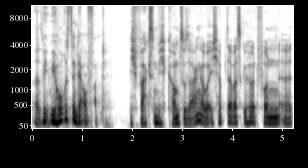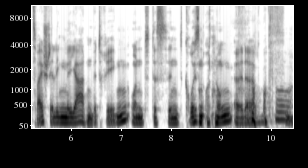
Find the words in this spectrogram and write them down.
also, wie, wie hoch ist denn der Aufwand? Ich wage es mich kaum zu sagen, aber ich habe da was gehört von äh, zweistelligen Milliardenbeträgen und das sind Größenordnungen. Äh, da,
